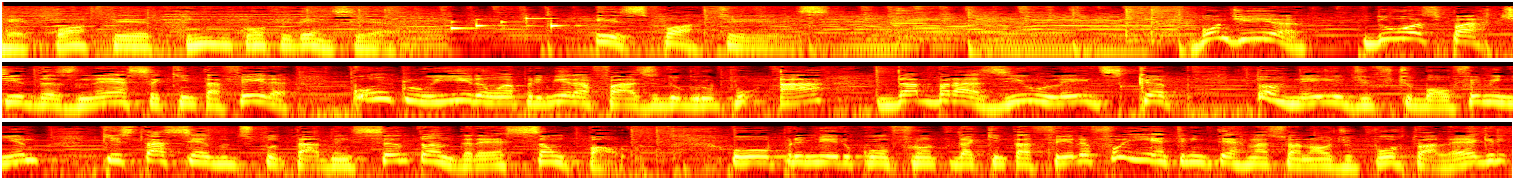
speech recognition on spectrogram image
Repórter em Confidência. Esportes. Bom dia! Duas partidas nessa quinta-feira concluíram a primeira fase do grupo A da Brasil Ladies Cup, torneio de futebol feminino que está sendo disputado em Santo André, São Paulo. O primeiro confronto da quinta-feira foi entre Internacional de Porto Alegre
